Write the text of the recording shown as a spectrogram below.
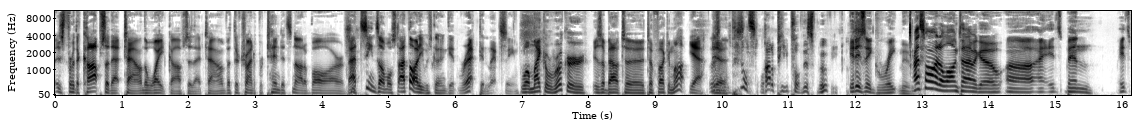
is for the cops of that town, the white cops of that town, but they're trying to pretend it's not a bar. That scene's almost, I thought he was going to get wrecked in that scene. well, Michael Rooker is about to to fuck him up. Yeah. There's, Yeah. there's a lot of people in this movie. It is a great movie. I saw it a long time ago. Uh, it's been it's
